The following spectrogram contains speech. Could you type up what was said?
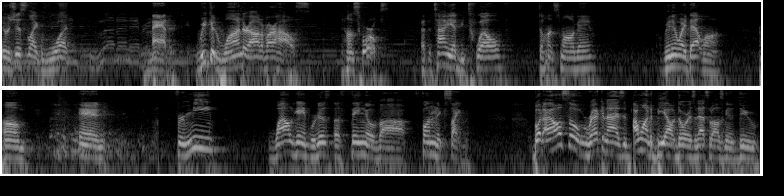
It was just like what mattered. We could wander out of our house and hunt squirrels. At the time, you had to be 12 to hunt small game. We didn't wait that long. Um, and for me, wild game were just a thing of uh, fun and excitement. But I also recognized I wanted to be outdoors, and that's what I was going to do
